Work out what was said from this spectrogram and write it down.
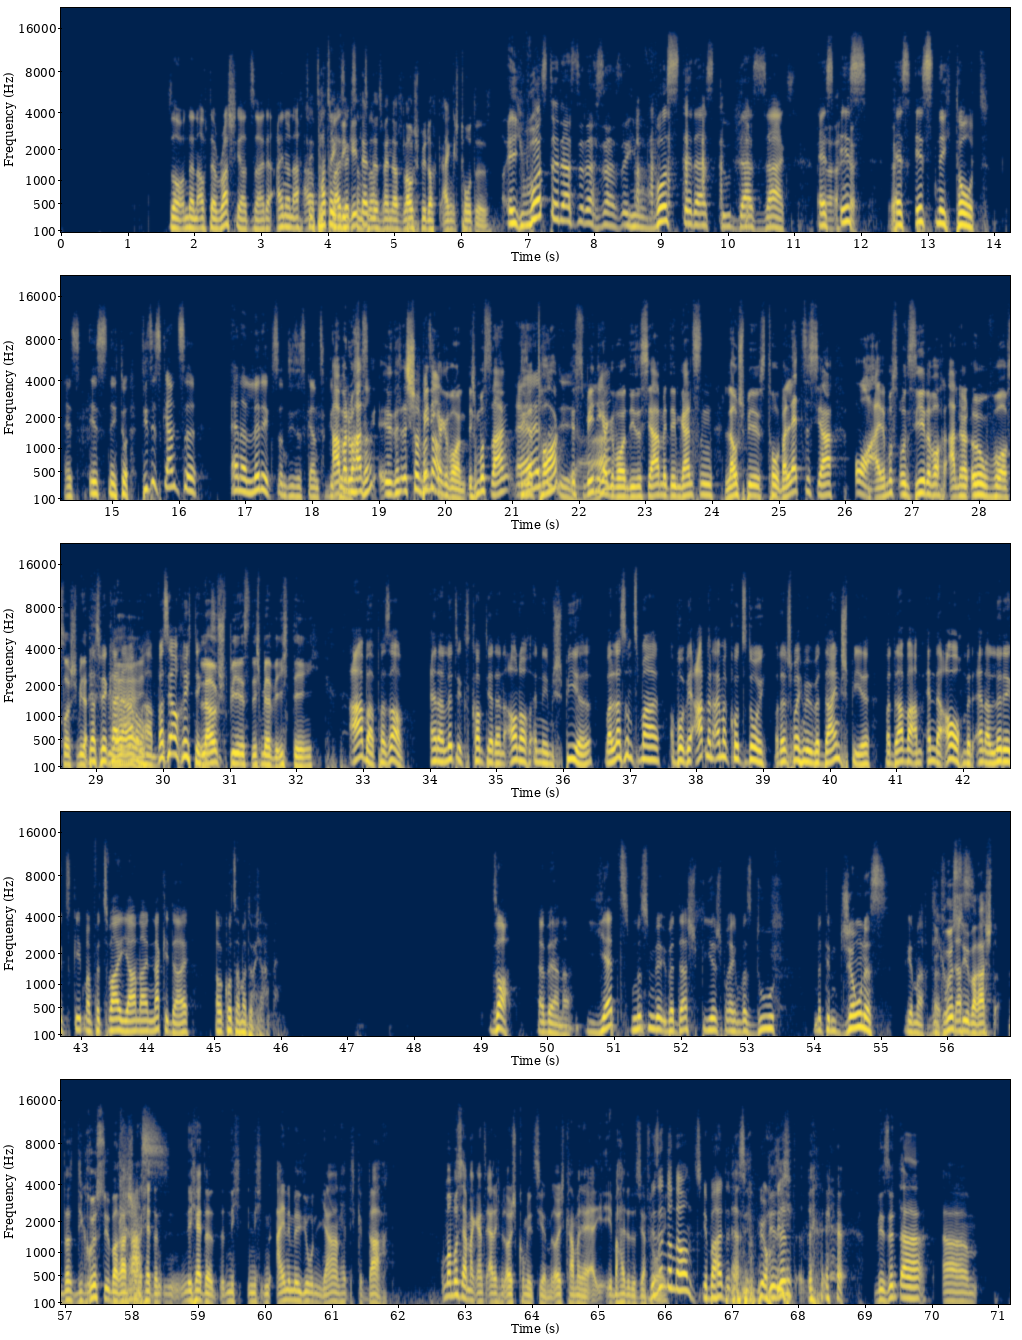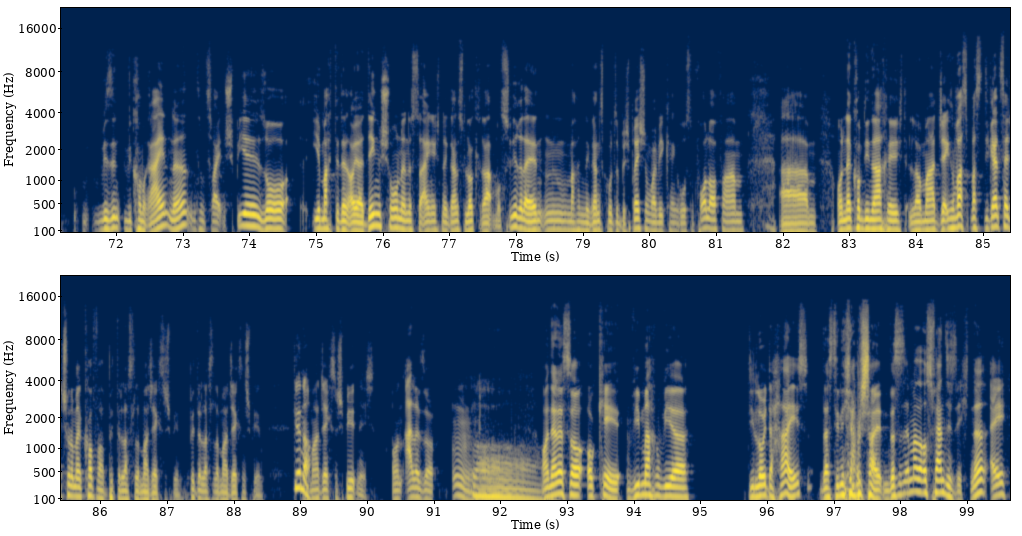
So, und dann auf der Rush Yard Seite 81 Aber zu Patrick, wie geht denn 226. das, wenn das Laufspiel doch eigentlich tot ist? Ich wusste, dass du das sagst. Ich wusste, dass du das sagst. Es ist, es ist nicht tot. Es ist nicht tot. Dieses ganze Analytics und dieses ganze Gedöns, Aber du hast, Ne? das ist schon Pass weniger auf. geworden. Ich muss sagen, dieser Äh, Talk ja. ist weniger geworden dieses Jahr mit dem ganzen Laufspiel ist tot. Weil letztes Jahr, oh, Alter, mussten uns jede Woche anhören, irgendwo auf Social Media. Dass wir keine Nein, Ahnung haben. Was ja auch richtig ist. Laufspiel ist nicht mehr wichtig. Aber pass auf, Analytics kommt ja dann auch noch in dem Spiel, weil lass uns mal, obwohl wir atmen einmal kurz durch und dann sprechen wir über dein Spiel, weil da war am Ende auch mit Analytics geht man für zwei, ja, nein, Nucky Die, aber kurz einmal durchatmen. So, Herr Werner, jetzt müssen wir über das Spiel sprechen, was du mit dem Jonas gemacht Die hast. größte, das, das, die größte Überraschung, Krass. ich hätte, ich hätte nicht, nicht in eine Million Jahren hätte ich gedacht. Und man muss ja mal ganz ehrlich mit euch kommunizieren. Mit euch kann man ja, ihr behaltet es ja für Wir euch. sind unter uns, ihr behaltet das ja für wir euch. sind, wir sind da, ähm, wir sind, wir kommen rein, ne, zum zweiten Spiel, so, ihr macht ja dann euer Ding schon, dann ist da eigentlich eine ganz lockere Atmosphäre da hinten, machen eine ganz kurze Besprechung, weil wir keinen großen Vorlauf haben. Ähm, und dann kommt die Nachricht, Lamar Jackson, was, was die ganze Zeit schon in meinem Kopf war, bitte lass Lamar Jackson spielen, bitte lass Lamar Jackson spielen. genau. Lamar Jackson spielt nicht. Und alle so, mm. Oh. Und dann ist so, okay, wie machen wir die Leute heiß, dass die nicht abschalten? Das ist immer so aus Fernsehsicht, ne? Ey,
